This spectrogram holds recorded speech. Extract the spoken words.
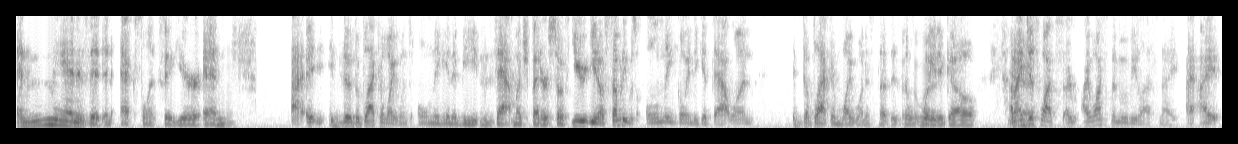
and man, is it an excellent figure! And mm. I, the the black and white one's only going to be that much better. So if you you know if somebody was only going to get that one, the black and white one is the is the, the way. way. to go. Yeah. And I just watched I, I, watched the movie last night. I, I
